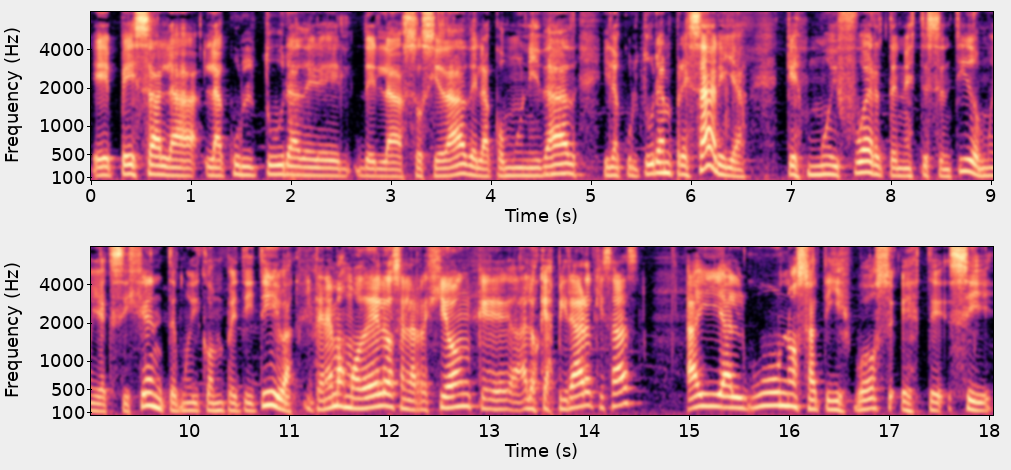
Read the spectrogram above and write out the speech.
eh, pesa la, la cultura de, de, la sociedad, de la comunidad y la cultura empresaria, que es muy fuerte en este sentido, muy exigente, muy competitiva. ¿Y tenemos modelos en la región que, a los que aspirar quizás? Hay algunos atisbos, este, sí.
